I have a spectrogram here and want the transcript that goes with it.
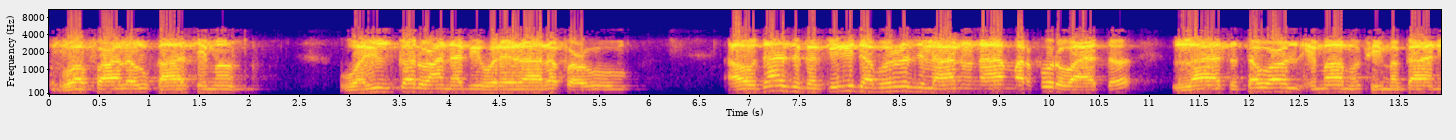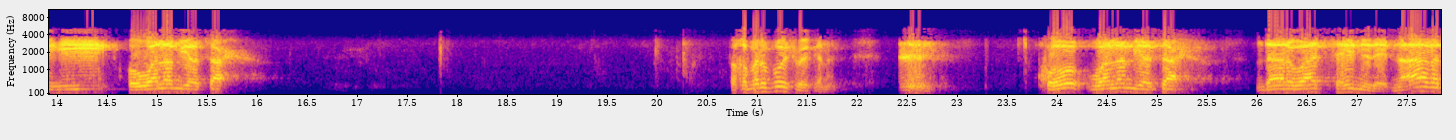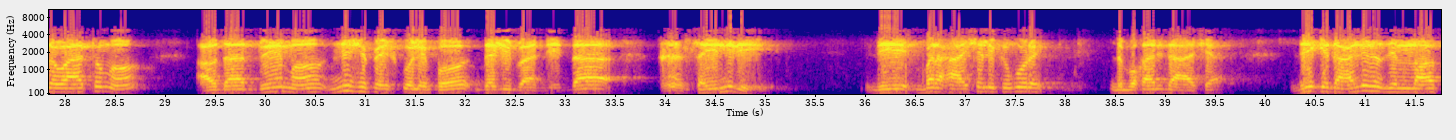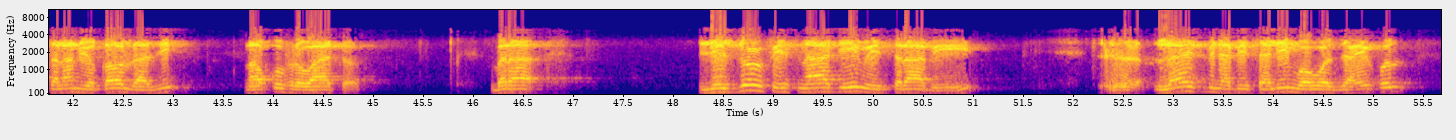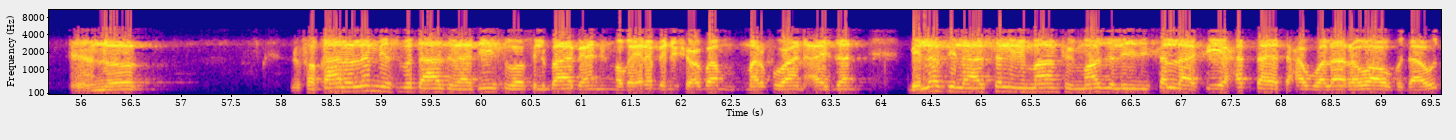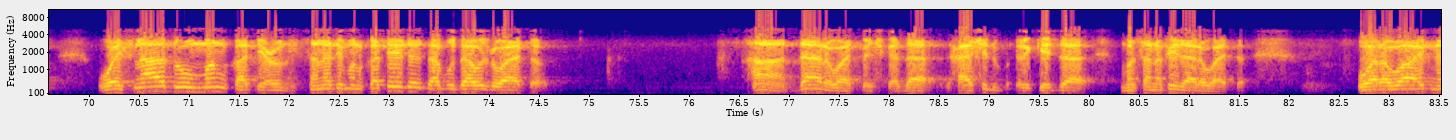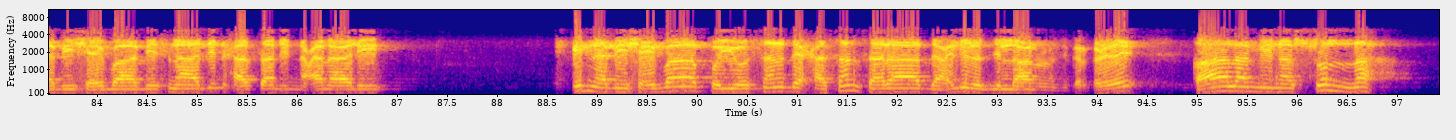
وفعل القاسم ويذكر عن ابي هريره رفعه او دا ذکر کیږي د ابو رزلانو نا مرفوع روایت لا تطوع الامام في مكانه هو لم يصح په خبره پوه شوې کنه خو ولم یصح دا روایت صحیح نه دی نه هغه روایت مو او دا دویم نشي پیش کولې په دلیل باندې دا صحیح نه دی دی بر حاشیه لیکو ګورئ د بخاری د حاشیه دې کې د علی رضی الله تعالی عنہ یو قول راځي موقوف روایت برا لزوف اسنادی و استرابی لایس بن ابي سلیم وهو ضعيف نو فقال لم يثبت هذا الحديث وفي الباب عن المغيرة بن شعبة مرفوعا أيضا بلفظ لا أصل الإمام في الموضع الذي صلى فيه حتى يتحول رواه أبو داود وإسناد منقطع سند منقطع د أبو داود روایت ها دا روایت پیش کړه دا حاشد کې دا مصنفي دا روایت وروا ابن ابي شيبه باسناد حسن عن علي ابن ابي شيبه په یو سند حسن سره د علي رضی الله عنه ذکر کړی قال من السنه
